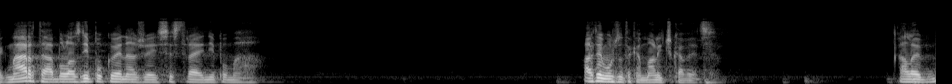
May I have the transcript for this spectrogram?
Tak Marta bola znepokojená, že jej sestra jej nepomáha. A to je možno taká maličká vec. Ale,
